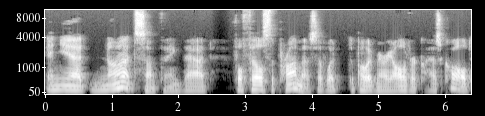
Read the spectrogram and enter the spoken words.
and yet not something that fulfills the promise of what the poet Mary Oliver has called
